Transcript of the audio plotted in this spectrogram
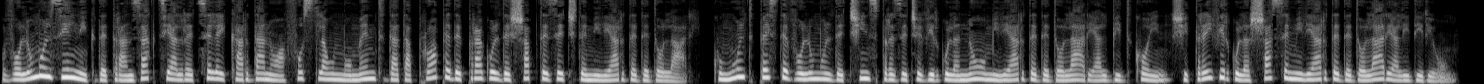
Volumul zilnic de tranzacții al rețelei Cardano a fost la un moment dat aproape de pragul de 70 de miliarde de dolari, cu mult peste volumul de 15,9 miliarde de dolari al Bitcoin și 3,6 miliarde de dolari al Ethereum.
